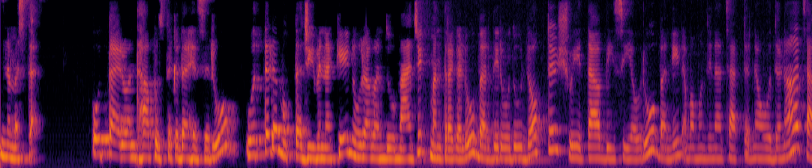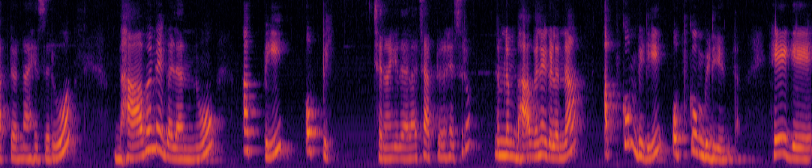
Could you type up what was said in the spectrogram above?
नमस्कार ಓದ್ತಾ ಇರುವಂತಹ ಪುಸ್ತಕದ ಹೆಸರು ಒತ್ತಡ ಮುಕ್ತ ಜೀವನಕ್ಕೆ ನೂರ ಒಂದು ಮ್ಯಾಜಿಕ್ ಮಂತ್ರಗಳು ಬರೆದಿರುವುದು ಡಾಕ್ಟರ್ ಶ್ವೇತಾ ಬಿ ಸಿ ಅವರು. ಬನ್ನಿ, ನಮ್ಮ ಮುಂದಿನ ಚಾಪ್ಟರ್ನ ಓದೋಣ. ಚಾಪ್ಟರ್ನ ಹೆಸರು ಭಾವನೆಗಳನ್ನು ಅಪ್ಪಿ, ಒಪ್ಪಿ. ಚೆನ್ನಾಗಿದೆ ಅಲ್ಲ ಚಾಪ್ಟರ್ ಹೆಸರು? ನಮ್ಮ ನಮ್ಮ ಭಾವನೆಗಳನ್ನು ಅಪ್ಕೊಂಬಿಡಿ, ಒಪ್ಕೊಂಬಿಡಿ ಅಂತ. ಹೇಗೆ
